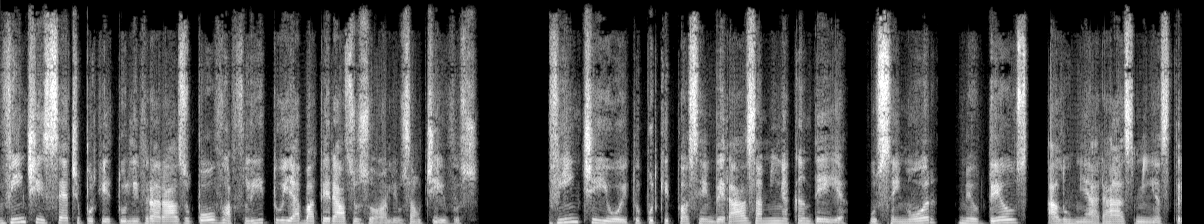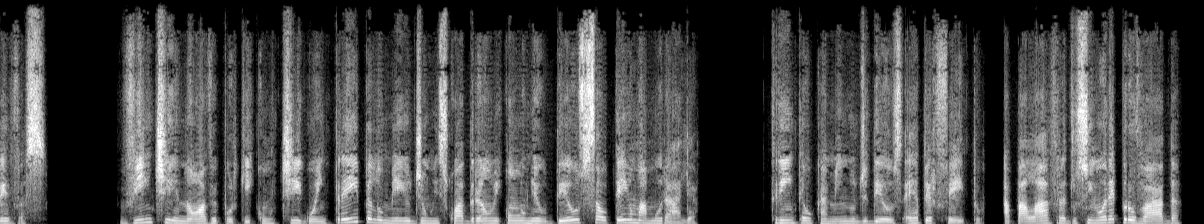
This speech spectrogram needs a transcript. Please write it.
27 Porque tu livrarás o povo aflito e abaterás os olhos altivos. 28 Porque tu acenderás a minha candeia, o Senhor, meu Deus, alumiará as minhas trevas. 29 Porque contigo entrei pelo meio de um esquadrão e com o meu Deus saltei uma muralha. 30 O caminho de Deus é perfeito, a palavra do Senhor é provada,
